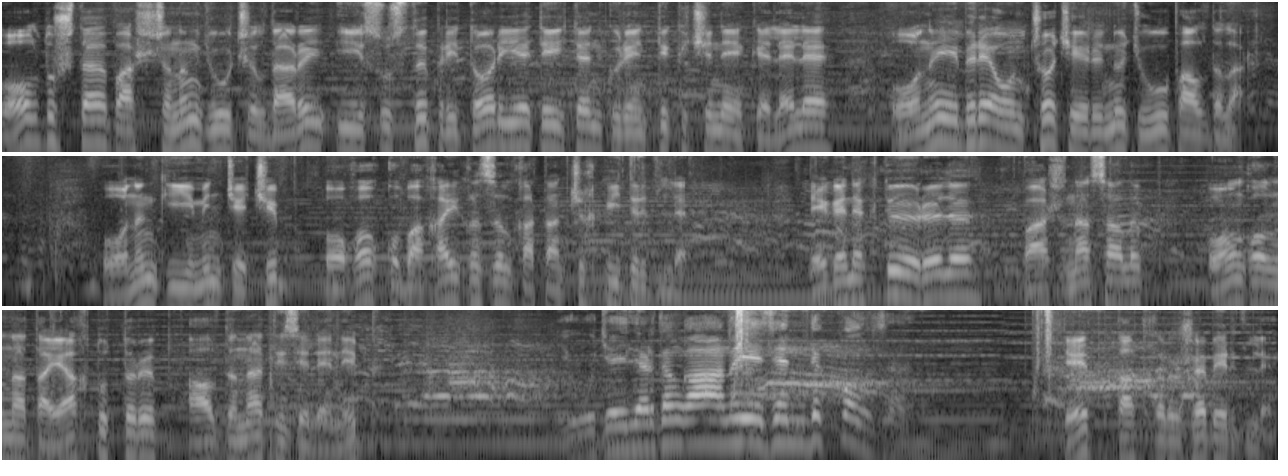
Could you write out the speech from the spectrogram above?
Ол душта башчының жуучылдары Иисусты притория тейтен күренті кичине келеле, оны эбире ончо черіні жууп алдылар. Оның киімін чечіп, оға құбақай қызыл қатанчық кийдірділер. Дегенекті өрелі башына салып, оң қолына таяқ туттырып, алдына тізеленіп, Иудейлердің қаны езендік болсы. деп қатқырыша берділер.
